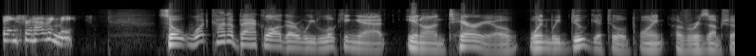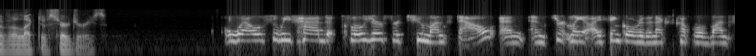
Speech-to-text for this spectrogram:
Thanks for having me. So, what kind of backlog are we looking at in Ontario when we do get to a point of resumption of elective surgeries? Well, so we've had closure for two months now, and, and certainly I think over the next couple of months,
